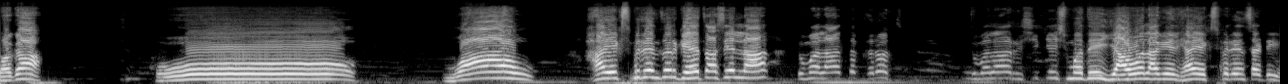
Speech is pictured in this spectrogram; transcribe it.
बघा. हो. वाव हा एक्सपिरियन्स जर घ्यायचा असेल ना तुम्हाला तर खरंच तुम्हाला ऋषिकेशमध्ये यावं लागेल ह्या एक्सपिरियन्ससाठी.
